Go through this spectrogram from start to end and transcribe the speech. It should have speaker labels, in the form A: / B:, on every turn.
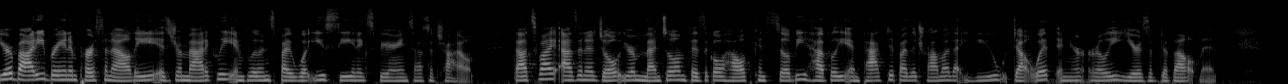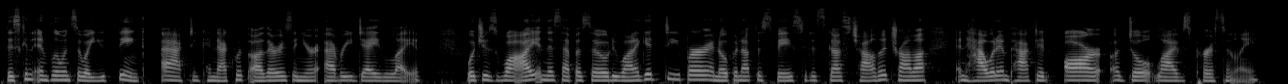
A: Your body, brain, and personality is dramatically influenced by what you see and experience as a child. That's why, as an adult, your mental and physical health can still be heavily impacted by the trauma that you dealt with in your early years of development. This can influence the way you think, act, and connect with others in your everyday life, which is why in this episode we want to get deeper and open up the space to discuss childhood trauma and how it impacted our adult lives personally.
